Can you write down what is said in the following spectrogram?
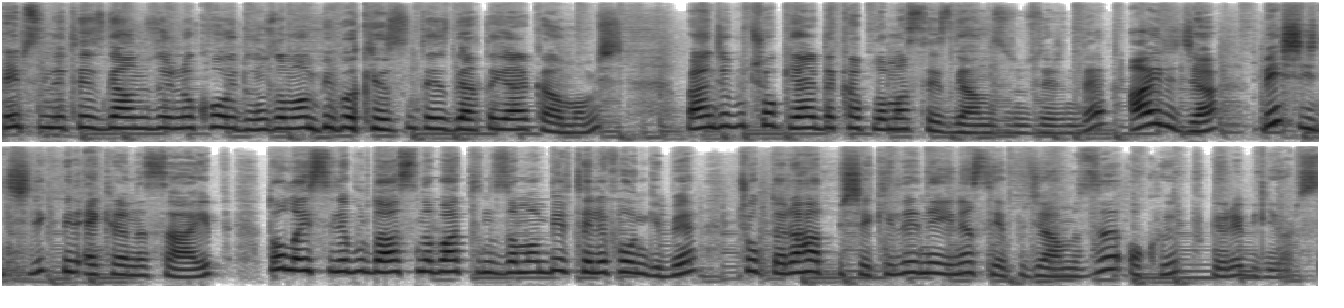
Hepsini de tezgahın üzerine koyduğun zaman bir bakıyorsun tezgahta yer kalmamış. Bence bu çok yerde kaplamaz tezgahınızın üzerinde. Ayrıca 5 inçlik bir ekrana sahip. Dolayısıyla burada aslında baktığınız zaman bir telefon gibi çok da rahat bir şekilde neyi nasıl yapacağımızı okuyup görebiliyoruz.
